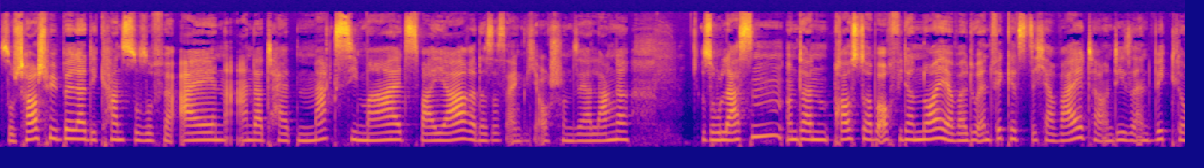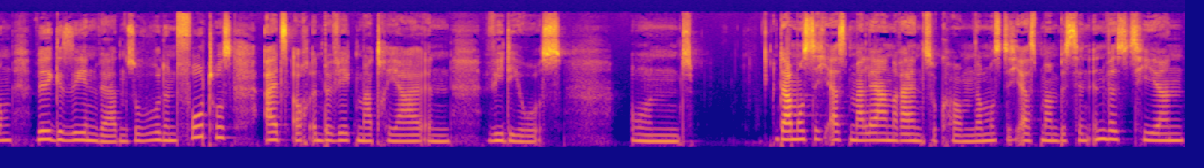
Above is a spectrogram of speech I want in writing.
So Schauspielbilder, die kannst du so für ein, anderthalb, maximal zwei Jahre, das ist eigentlich auch schon sehr lange, so lassen und dann brauchst du aber auch wieder neue, weil du entwickelst dich ja weiter und diese Entwicklung will gesehen werden, sowohl in Fotos als auch in Bewegtmaterial, in Videos. Und da musste ich erst mal lernen reinzukommen. Da musste ich erst mal ein bisschen investieren.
